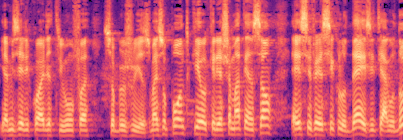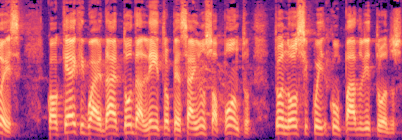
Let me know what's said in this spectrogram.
e a misericórdia triunfa sobre o juízo. Mas o ponto que eu queria chamar a atenção é esse versículo 10 em Tiago 2, Qualquer que guardar toda a lei e tropeçar em um só ponto, tornou-se culpado de todos.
